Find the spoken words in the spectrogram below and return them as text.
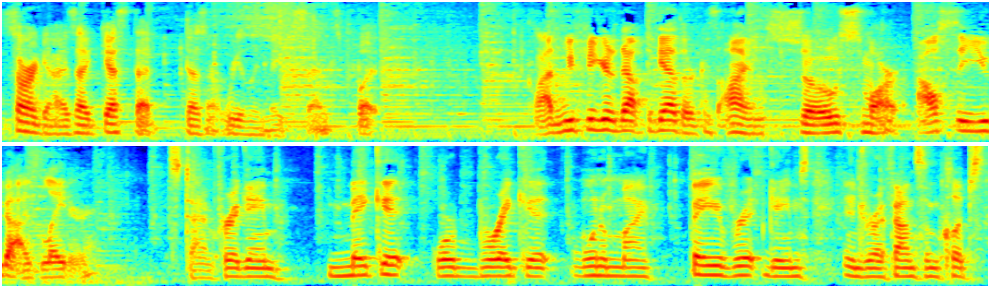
Sorry, guys, I guess that doesn't really make sense, but glad we figured it out together because I am so smart. I'll see you guys later. It's time for a game. Make it or break it. One of my favorite games. Andrew, I found some clips.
